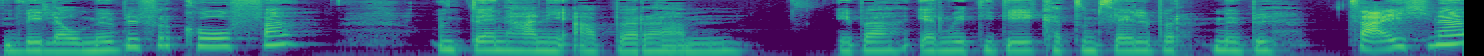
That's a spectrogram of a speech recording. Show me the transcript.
will auch Möbel verkaufen. Und dann habe ich aber ähm, eben irgendwie die Idee gehabt, um selber Möbel zu zeichnen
